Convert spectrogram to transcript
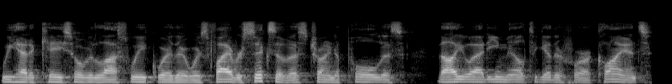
we had a case over the last week where there was five or six of us trying to pull this value add email together for our clients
